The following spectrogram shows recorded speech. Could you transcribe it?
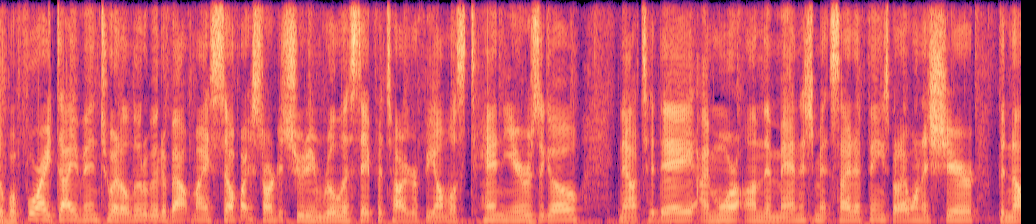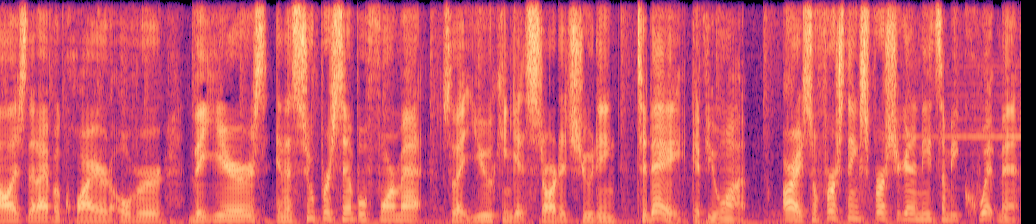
So before I dive into it, a little bit about myself. I started shooting real estate photography almost 10 years ago. Now today I'm more on the management side of things, but I wanna share the knowledge that I've acquired over the years in a super simple format so that you can get started shooting today if you want. All right, so first things first, you're gonna need some equipment.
